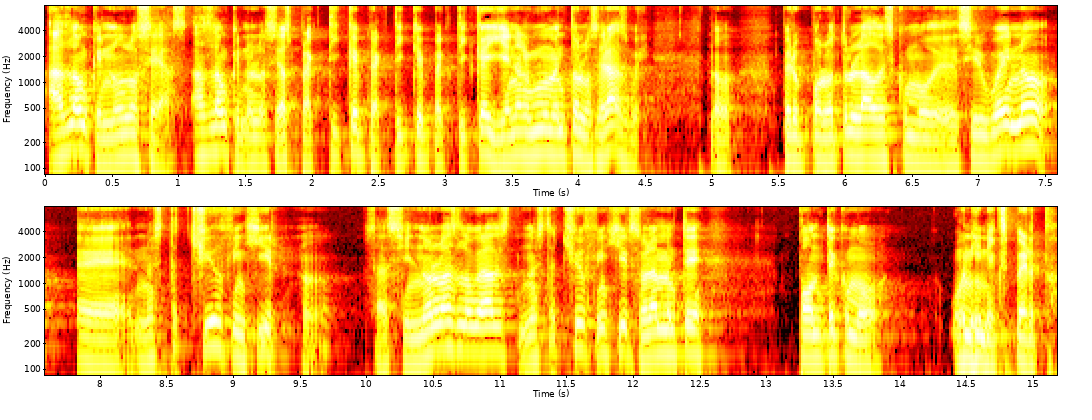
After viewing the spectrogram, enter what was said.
hazlo aunque no lo seas, hazlo aunque no lo seas, practica y practica y practica y en algún momento lo serás, güey, ¿no? Pero por otro lado es como de decir, güey, no, eh, no está chido fingir, ¿no? O sea, si no lo has logrado, no está chido fingir, solamente ponte como un inexperto.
